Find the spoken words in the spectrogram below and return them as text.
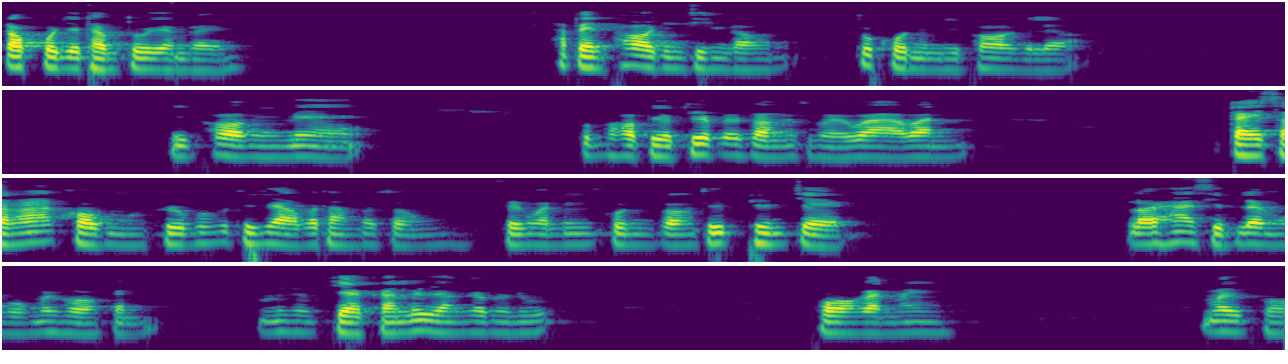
เราควรจะทำตัวอย่างไร ถ้าเป็นพ่อจริง ๆ เรา ทุกคนมีพ่ออยู่แล้ว มีพ่อมีแม่คุณพ่อเปรียบเทียบไปฟังเสมอว่าวัน ใจสารคมคือพระพุทธเจ้าพระธรรมพระสงฆ์ซึ่งวันนี้คุณกองทิพย์พิมพ์แจกร้อยห้าสิบเล่มคงไม่พอกันไม่แจกกันหรือยังก็ไม่รู้ พอกันไหมไม่พอ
